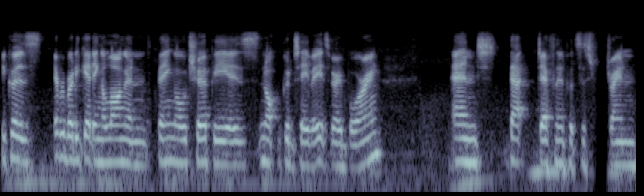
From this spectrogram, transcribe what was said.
because everybody getting along and being all chirpy is not good TV. It's very boring. And that definitely puts a strain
